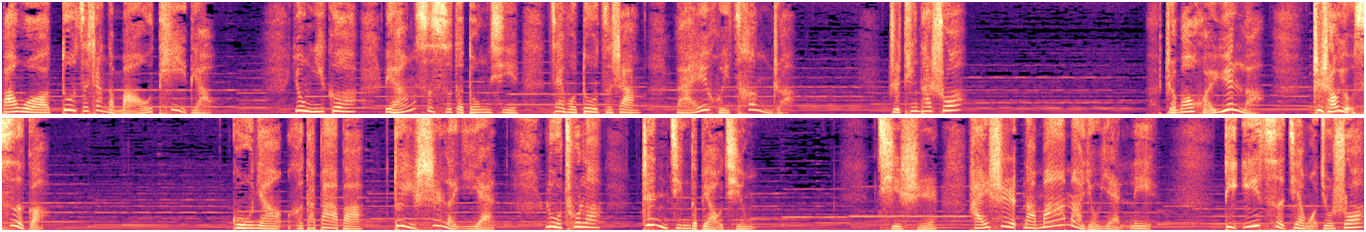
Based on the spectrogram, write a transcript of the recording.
把我肚子上的毛剃掉，用一个凉丝丝的东西在我肚子上来回蹭着。只听她说：“这猫怀孕了，至少有四个。”姑娘和她爸爸对视了一眼。露出了震惊的表情。其实还是那妈妈有眼力，第一次见我就说：“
